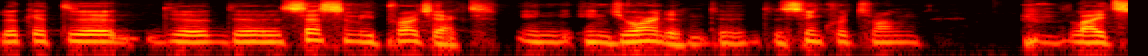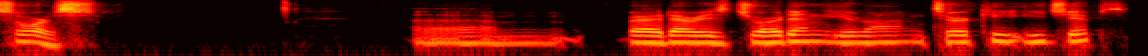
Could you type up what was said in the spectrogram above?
Look at the, the, the Sesame project in, in Jordan, the, the synchrotron light source, um, where there is Jordan, Iran, Turkey, Egypt,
